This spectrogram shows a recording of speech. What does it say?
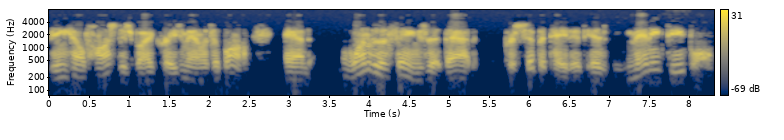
being held hostage by a crazy man with a bomb. And one of the things that that precipitated is many people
